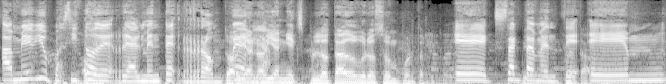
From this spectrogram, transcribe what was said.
a medio pasito de realmente romper. Todavía no había ni explotado grosso en Puerto Rico. Exactamente. Bien. Eh,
